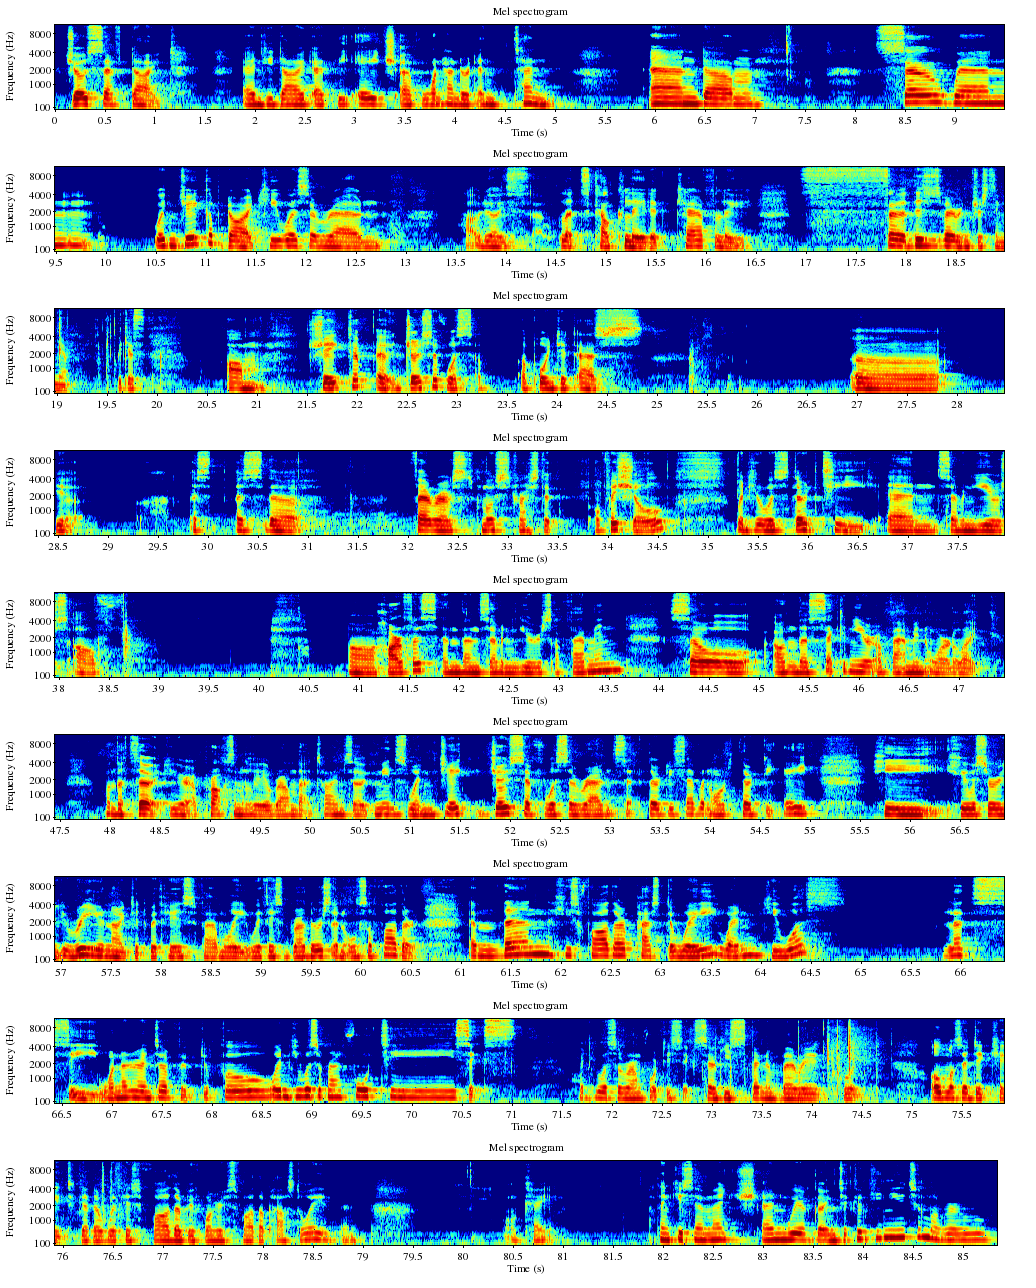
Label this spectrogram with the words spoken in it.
joseph died and he died at the age of 110 and um, so when when jacob died he was around how do i let's calculate it carefully. So this is very interesting, yeah, because um, Jacob, uh, Joseph was appointed as, uh, yeah, as as the Pharaoh's most trusted official when he was 30 and seven years of uh, harvest and then seven years of famine so on the second year of famine or like on the third year approximately around that time. So it means when Jake, joseph was around 37 or 38 he he was re reunited with his family with his brothers and also father. And then his father passed away when he was let's see 154 when he was around 46 when he was around 46. So he spent a very good, almost a decade together with his father before his father passed away. Then, okay. Thank you so much, and we're going to continue tomorrow.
